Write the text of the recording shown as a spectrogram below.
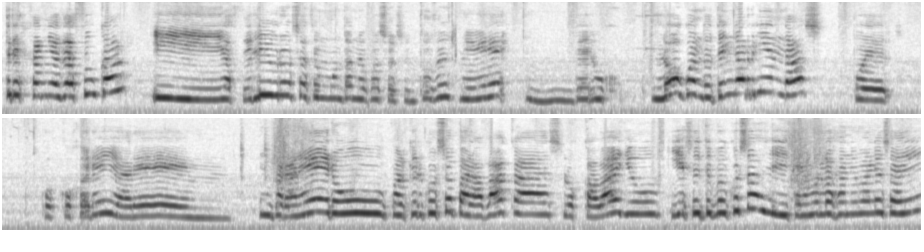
tres cañas de azúcar y hacer libros, hacer un montón de cosas. Entonces me viene de lujo. Luego cuando tenga riendas, pues, pues cogeré y haré mm, un granero, cualquier cosa para vacas, los caballos y ese tipo de cosas y tenemos los animales ahí.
